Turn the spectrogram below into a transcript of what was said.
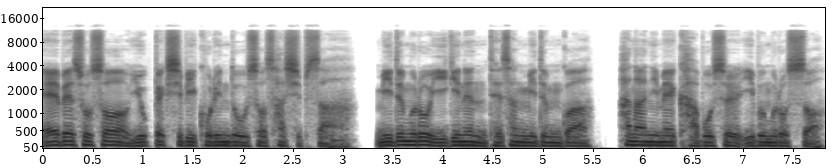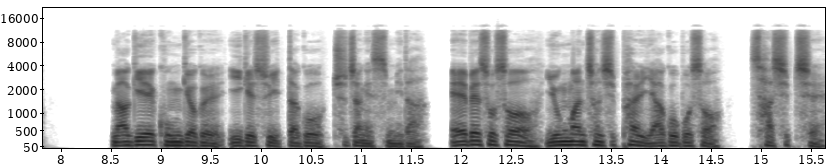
에베소서 612 고린도후서 44 믿음으로 이기는 대상 믿음과 하나님의 갑옷을 입음으로써 마귀의 공격을 이길 수 있다고 주장했습니다. 에베소서 6018 야고보서 47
